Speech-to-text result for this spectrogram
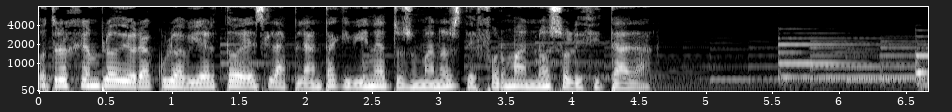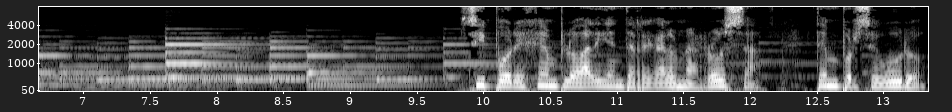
Otro ejemplo de oráculo abierto es la planta que viene a tus manos de forma no solicitada. Si por ejemplo alguien te regala una rosa, ten por seguro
